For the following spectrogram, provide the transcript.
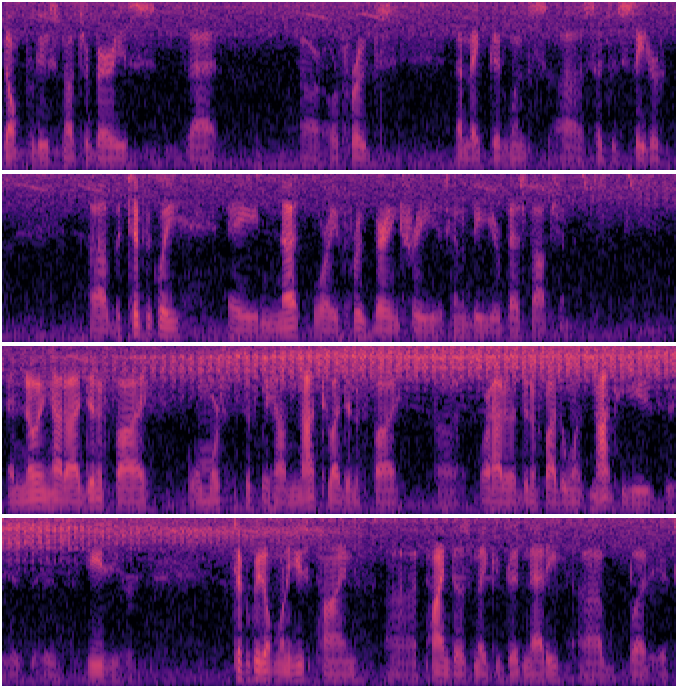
don't produce nuts or berries that or fruits that make good ones, uh, such as cedar. Uh, but typically, a nut or a fruit-bearing tree is going to be your best option. And knowing how to identify, or more specifically, how not to identify, uh, or how to identify the ones not to use is, is easier. Typically don't want to use pine. Uh, pine does make a good natty, uh, but it's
